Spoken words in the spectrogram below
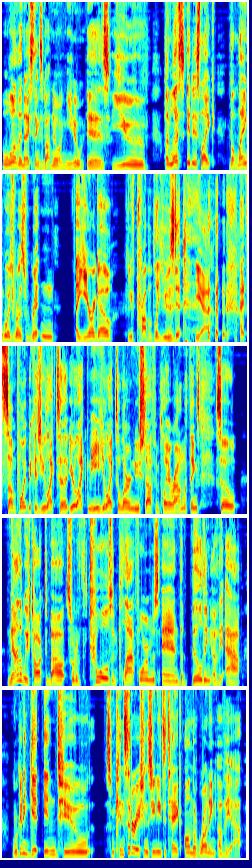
Well, one of the nice things about knowing you is you've, unless it is like the language was written a year ago, you've probably used it Yeah, at some point because you like to, you're like me, you like to learn new stuff and play around with things. So now that we've talked about sort of the tools and platforms and the building of the app, we're going to get into some considerations you need to take on the running of the app.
